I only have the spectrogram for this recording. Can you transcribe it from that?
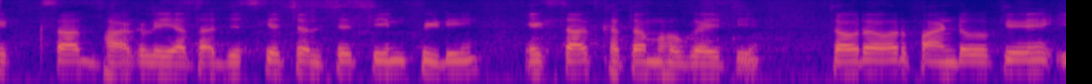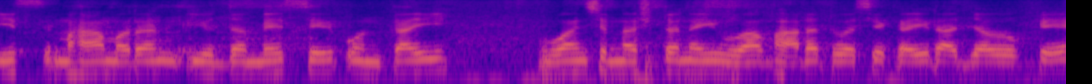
एक साथ भाग लिया था, जिसके चलते तीन पीढ़ी एक साथ खत्म हो गई थी। कौरव और पांडवों के इस महामरण युद्ध में सिर्फ़ उनका ही वंश नष्ट नहीं हुआ, भारतवर्ष के कई राजाओं के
